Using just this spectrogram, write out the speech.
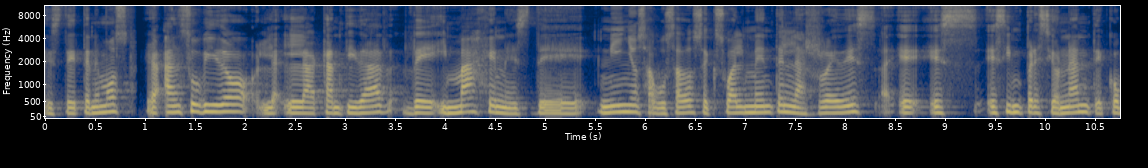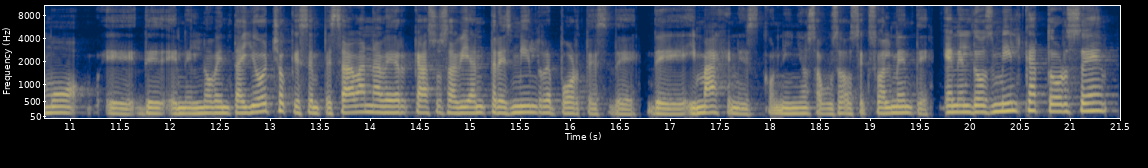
Este, tenemos, han subido la, cantidad de imágenes de niños abusados sexualmente en las redes. Eh, es, es impresionante cómo... Eh, en el 98 que se empezaban a ver casos, habían 3.000 reportes de, de imágenes con niños abusados sexualmente. En el 2014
